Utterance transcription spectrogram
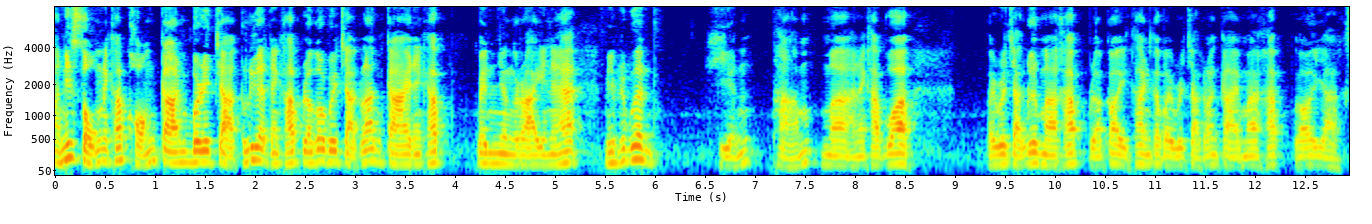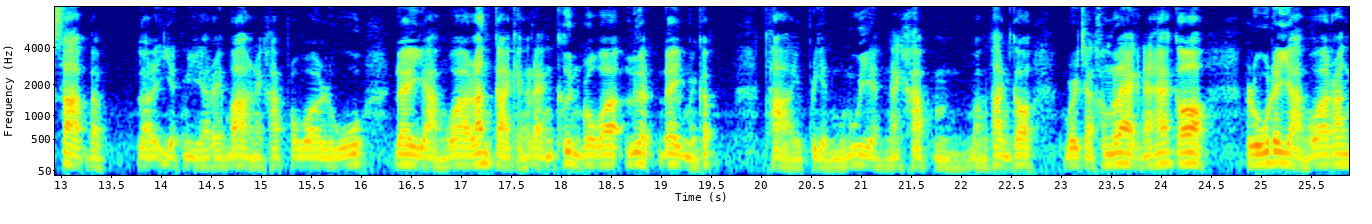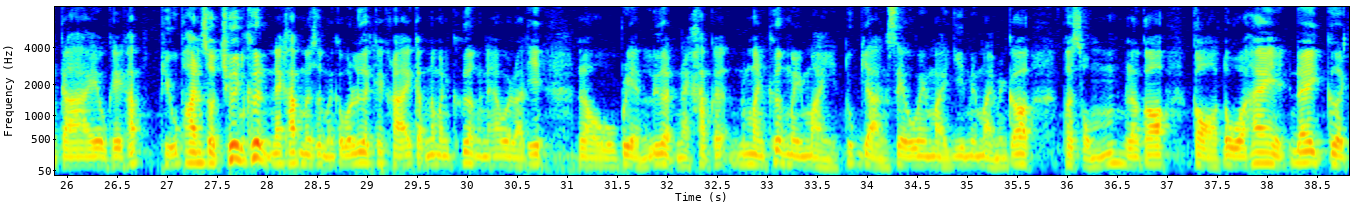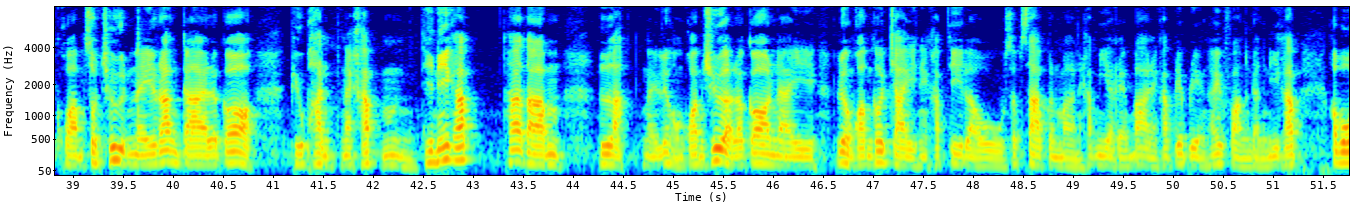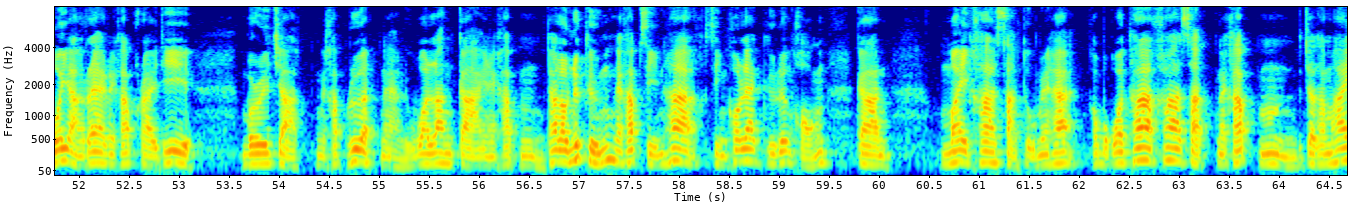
อันนี้สงส์นะครับของการบริจาคเลือดนะครับ แล้วก็บริจาคร่างกายนะครับ เป็นอย่างไรนะฮะมีเพื่อนๆเขียนถามมานะครับว่าไปบริจาคเลือดมาครับ แล้วก็อีกท่านก็ไปบริจาคร่างกายมาครับ ก็อยากทราบแบบรายละเอียดมีอะไรบ้างนะครับ เพราะว่ารู้ได้อย่างว่าร่างกายแข็งแรงขึ้น เพราะว่าเลือดได้เหมือนกับถ่ายเปลี่ยนหมุนเวียนนะครับ บางท่านก็บริจาคครั้งแรกนะฮะก็ รู้ได้อย่างว่าร่างกายโอเคครับผิวพรรณสดชื่นขึ้นนะครับมันเหมือนกับว่าเลือดคล้ายๆกับน้ำมันเครื่องนะฮะเวลาที่เราเปลี่ยนเลือดนะครับก็น้ำมันเครื่องใหม่ๆ ทุกอย่างเซลล์ใหม่ๆยีนใหม่ๆ มันก็ผสมแล้วก็ก่อตัวให้ได้เกิดความสดชื่นในร่างกายแล้วก็ผิวพรรณนะครับทีนี้ครับถ้าตามหลักในเรื่องของความเชื่อแล้วก็ในเรื่องของความเข้าใจนะครับที่เราทราบๆกันมานะครับมีอะไรบ้างนะครับ เรียบเรียงให้ฟังดังนี้ครับเขาบอกว่าอย่างแรกนะครับ ใครที่ บริจาคนะครับเลือดนะหรือว่าร่างกายนะครับถ้าเรานึกถึงนะครับศีลห้าสิ่งข้อแรกคือเรื่องของการไม่ฆ่าสัตว์ถูกไหมฮะเขาบอกว่าถ้าฆ่าสัตว์นะครับจะทำให้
